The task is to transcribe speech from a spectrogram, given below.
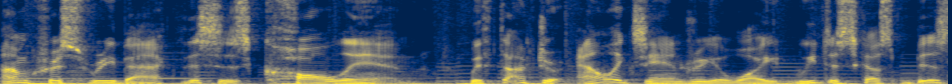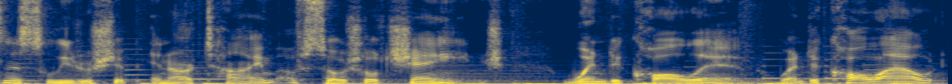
I'm Chris Riback. This is Call In. With Dr. Alexandria White, we discuss business leadership in our time of social change, when to call in, when to call out,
